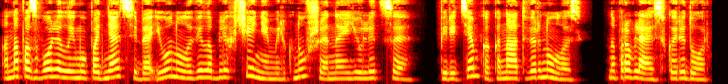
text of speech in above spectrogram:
Она позволила ему поднять себя, и он уловил облегчение, мелькнувшее на ее лице, перед тем, как она отвернулась, направляясь в коридор.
